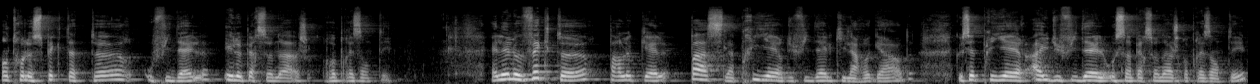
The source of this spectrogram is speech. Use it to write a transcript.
entre le spectateur ou fidèle et le personnage représenté. Elle est le vecteur par lequel passe la prière du fidèle qui la regarde, que cette prière aille du fidèle au saint personnage représenté,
